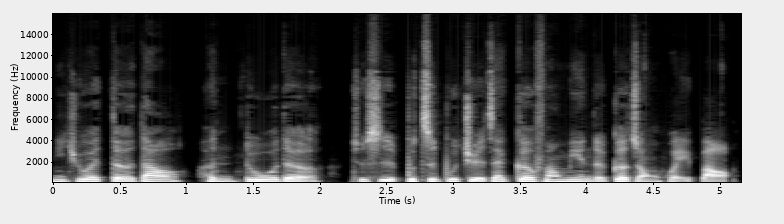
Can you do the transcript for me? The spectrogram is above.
你就会得到很多的，就是不知不觉在各方面的各种回报。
